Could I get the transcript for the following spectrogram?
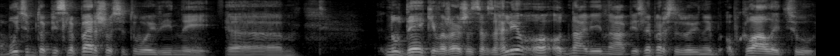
Буцімто після Першої світової війни, е, ну, деякі вважають, що це взагалі одна війна. Після Першої світової війни обклали цю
